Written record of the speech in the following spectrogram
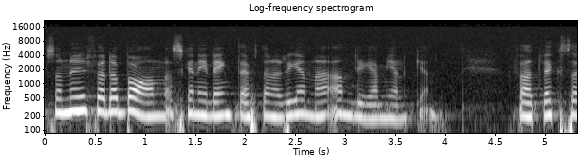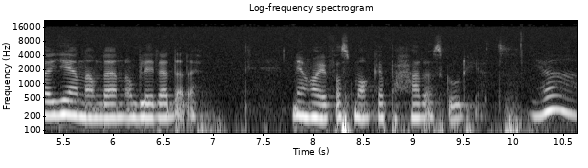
Som nyfödda barn ska ni längta efter den rena andliga mjölken, för att växa igenom den och bli räddade. Ni har ju fått smaka på Herrens godhet. Ja.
